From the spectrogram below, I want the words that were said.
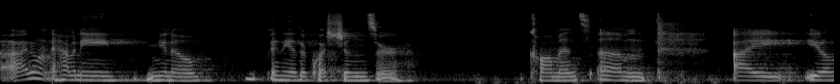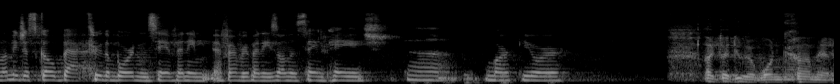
I don't have any, you know, any other questions or comments. Um, I, you know, let me just go back through the board and see if any, if everybody's on the same page. Uh, Mark, your, I I do have one comment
